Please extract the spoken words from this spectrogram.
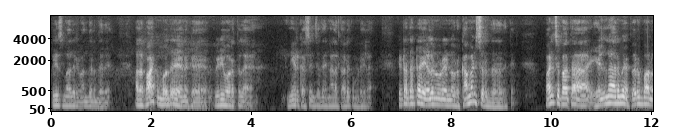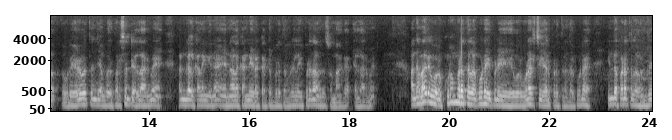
பீஸ் மாதிரி வந்திருந்தது. அதை பார்க்கும்போது எனக்கு விடி ஓரத்தில் நீர் கசிஞ்சதை என்னால் தடுக்க முடியல. கிட்டத்தட்ட எழுநூறு எண்ணூறு கமெண்ட்ஸ் இருந்தது அதுக்கு. படித்து பார்த்தா எல்லாருமே பெரும்பாலும் ஒரு எழுபத்தஞ்சி ஐம்பது பர்சன்ட் எல்லாருமே கண்கள் கலங்கின என்னால் கண்ணீரை கட்டுப்படுத்த முடியல. இப்படி தான் வந்து சொன்னாங்க எல்லாருமே. அந்த மாதிரி ஒரு குறும்படத்தில் கூட இப்படி ஒரு உணர்ச்சி ஏற்படுத்தினதை கூட இந்த படத்தில் வந்து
